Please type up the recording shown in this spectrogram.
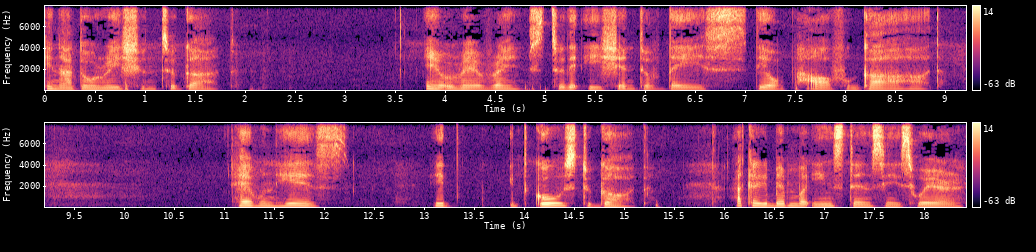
in adoration to God, in reverence to the Ancient of Days, the all powerful God, heaven hears. It it goes to God. I can remember instances where,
